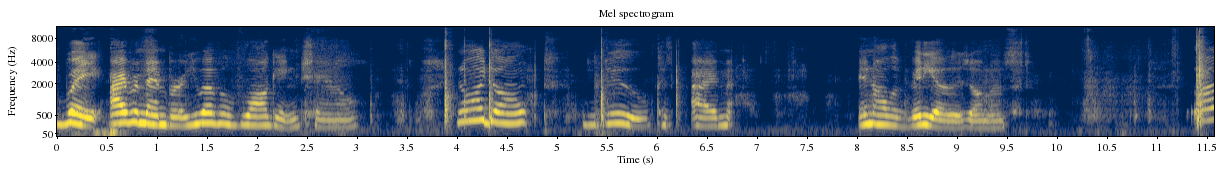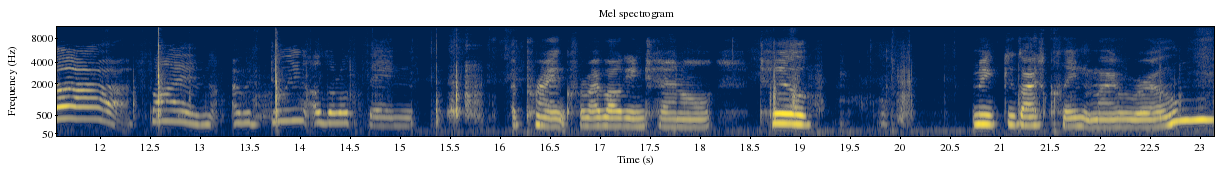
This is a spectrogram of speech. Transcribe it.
Wait, I remember. You have a vlogging channel. No, I don't. You do, because I'm in all the videos almost. Ah, fine. I was doing a little thing, a prank for my vlogging channel to make you guys clean my room.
